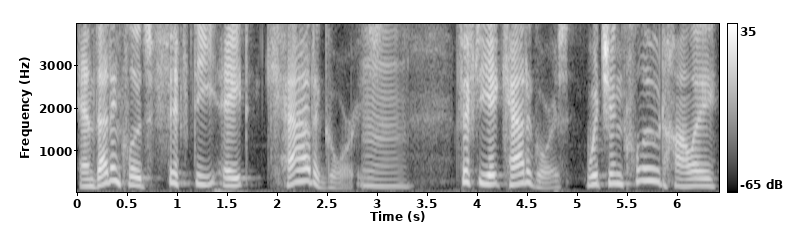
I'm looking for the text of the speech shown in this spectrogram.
And that includes 58 categories. Mm. 58 categories, which include, Holly,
